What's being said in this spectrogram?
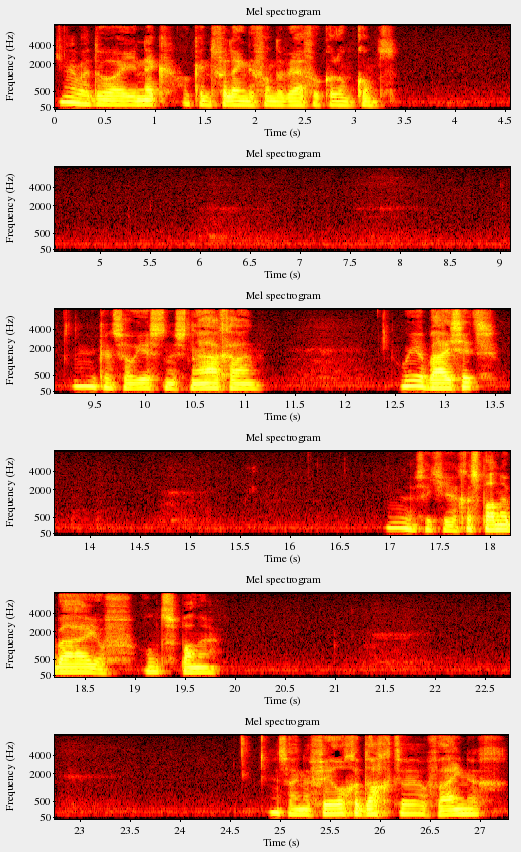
waardoor je nek ook in het verlengde van de wervelkolom komt. Je kunt zo eerst eens nagaan hoe je erbij zit. Zit je gespannen bij of ontspannen? Zijn er veel gedachten of weinig?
